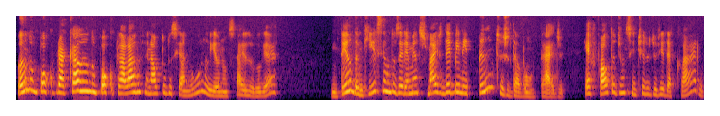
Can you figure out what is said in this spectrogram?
Anda um pouco para cá, anda um pouco para lá, no final tudo se anula e eu não saio do lugar. Entendam que isso é um dos elementos mais debilitantes da vontade. É falta de um sentido de vida claro,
